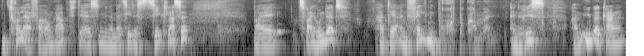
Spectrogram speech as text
eine tolle Erfahrung gehabt. Der ist mit der Mercedes C-Klasse. Bei 200 hat der einen Felgenbruch bekommen. Ein Riss am Übergang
